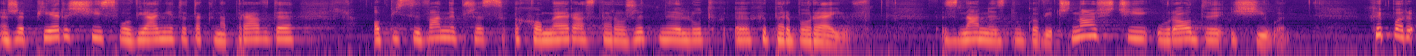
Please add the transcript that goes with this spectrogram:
że pierwsi Słowianie to tak naprawdę opisywany przez Homera starożytny lud Hyperborejów, znany z długowieczności, urody i siły. Hyper,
